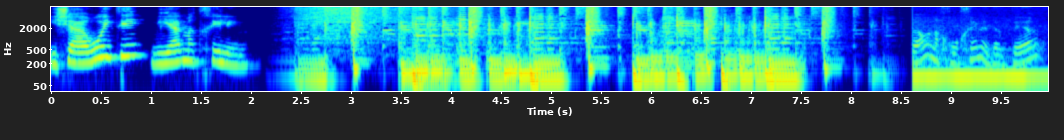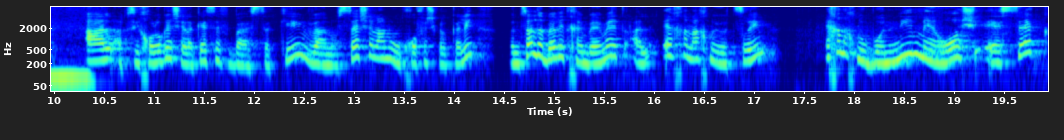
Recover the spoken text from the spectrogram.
יישארו איתי, מיד מתחילים. על הפסיכולוגיה של הכסף בעסקים, והנושא שלנו הוא חופש כלכלי. ואני רוצה לדבר איתכם באמת על איך אנחנו יוצרים, איך אנחנו בונים מראש עסק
